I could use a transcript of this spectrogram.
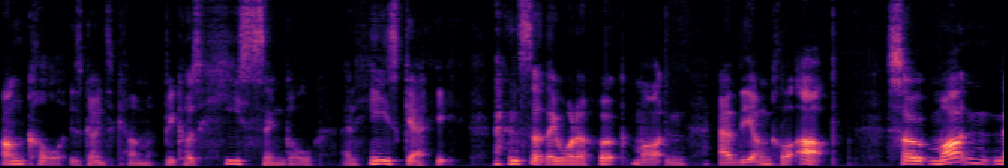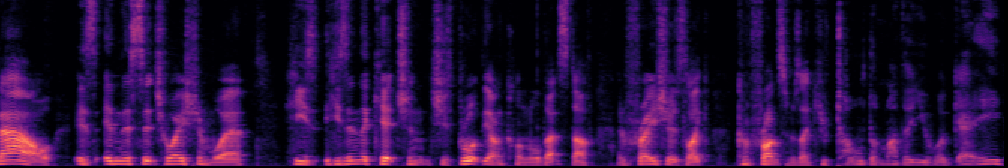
uncle is going to come because he's single and he's gay, and so they want to hook Martin and the uncle up. So Martin now is in this situation where he's he's in the kitchen. She's brought the uncle and all that stuff, and Frasier's like confronts him. He's like, "You told the mother you were gay,"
